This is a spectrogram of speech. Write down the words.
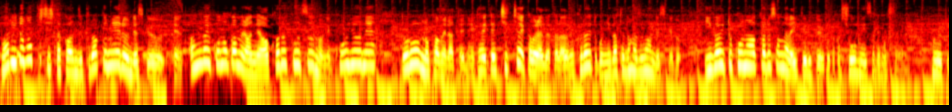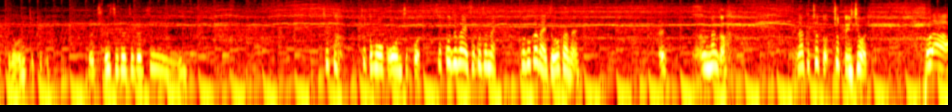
割と目視した感じ暗く見えるんですけど、ね、案外このカメラね明るく映るのねこういうねドローンのカメラってね大体ちっちゃいカメラだから、ね、暗いとこ苦手なはずなんですけど意外とこの明るさならいけるということが証明されましたね。降りてくる降りてくる。ガチガチガチガチ。ちょっとちょっと方向音痴っぽい。そこじゃないそこじゃない。届かない届かない。えなんかなんかちょっとちょっと意地悪。ほら。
